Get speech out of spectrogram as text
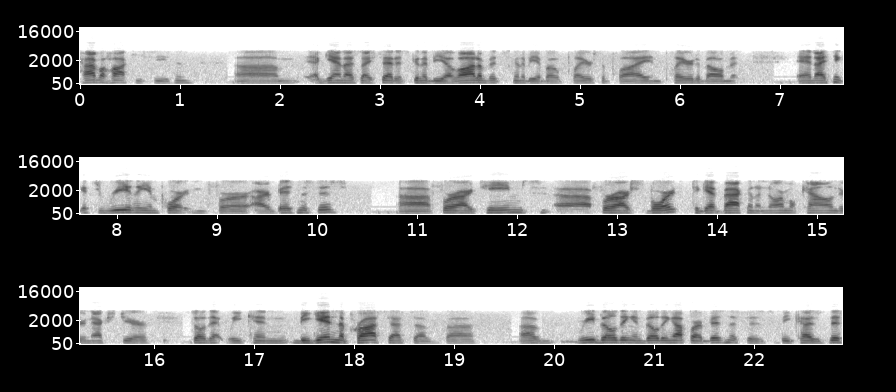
have a hockey season. Um, again, as I said, it's going to be a lot of it's going to be about player supply and player development, and I think it's really important for our businesses, uh, for our teams, uh, for our sport to get back on a normal calendar next year, so that we can begin the process of uh, of rebuilding and building up our businesses because this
